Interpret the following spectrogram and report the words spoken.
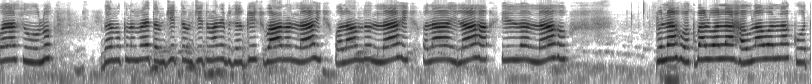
ورسوله دائما كلمة تمجيد تمجيد ماني بزرقي سبحان الله والحمد لله ولا إله إلا الله والله أكبر ولا حول ولا قوة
